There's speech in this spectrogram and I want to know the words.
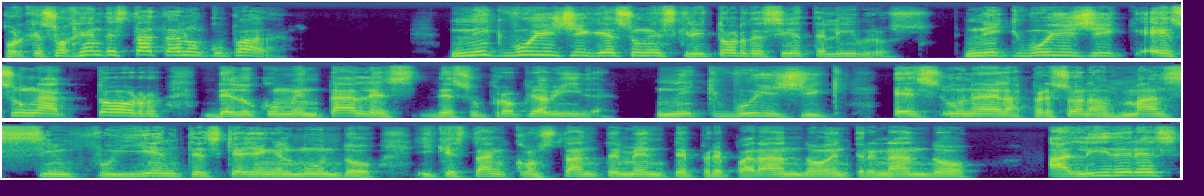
porque su agenda está tan ocupada. Nick Vujicic es un escritor de siete libros. Nick Vujicic es un actor de documentales de su propia vida. Nick Vujicic es una de las personas más influyentes que hay en el mundo y que están constantemente preparando, entrenando a líderes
